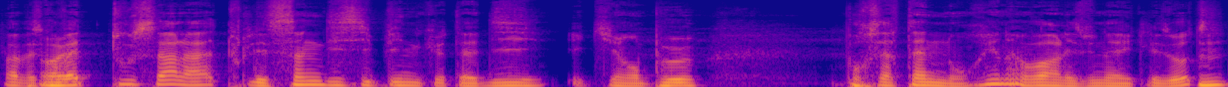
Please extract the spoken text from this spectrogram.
Parce qu'en fait, tout ça, là, toutes les cinq disciplines que tu as dit et qui, un peu, pour certaines, n'ont rien à voir les unes avec les autres, Mm.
